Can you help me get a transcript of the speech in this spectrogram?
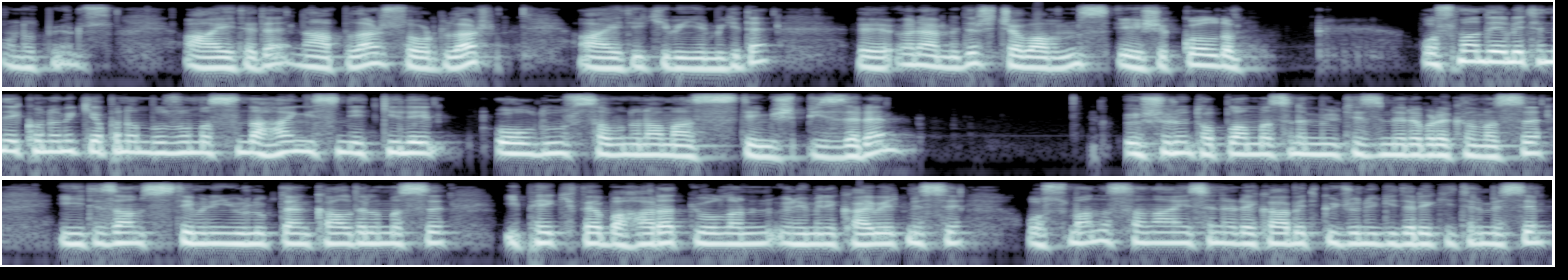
Unutmuyoruz. Ayete de ne yaptılar? Sordular. Ayet 2022'de. E, önemlidir. Cevabımız E şıkkı oldu. Osmanlı Devleti'nde ekonomik yapının bozulmasında hangisinin etkili olduğu savunulamaz demiş bizlere. Öşürün toplanmasının mültezimlere bırakılması, itizam sisteminin yürürlükten kaldırılması, ipek ve baharat yollarının önemini kaybetmesi, Osmanlı sanayisinin rekabet gücünü giderek yitirmesi,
